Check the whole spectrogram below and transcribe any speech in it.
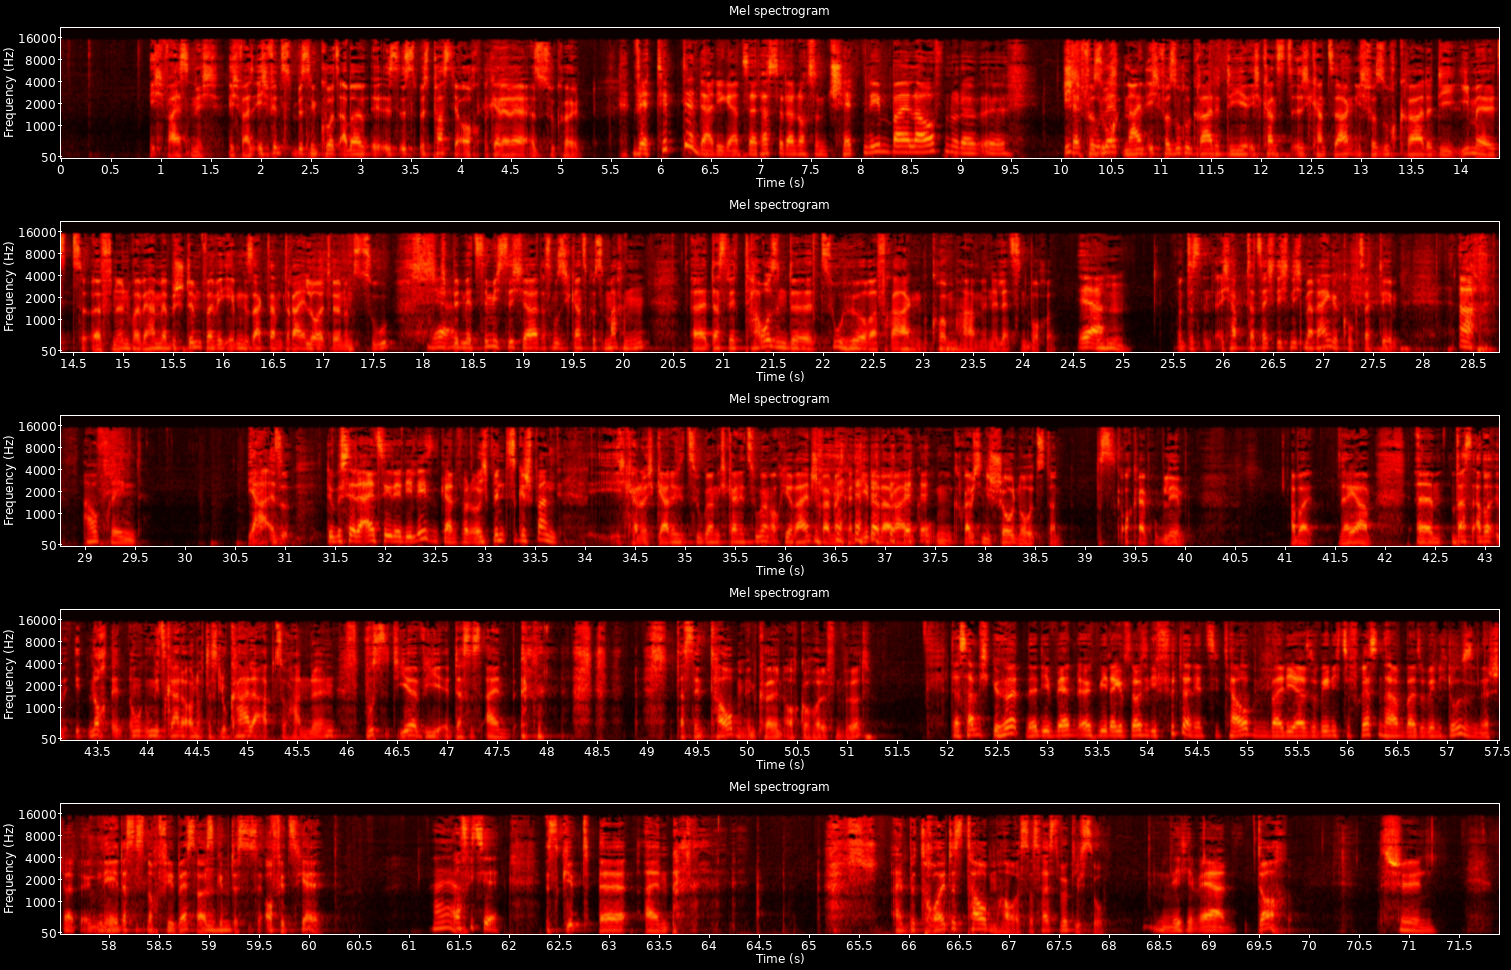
Ich, ich weiß nicht. Ich weiß, ich finde es ein bisschen kurz, aber es, es, es passt ja auch generell also zu Köln. Wer tippt denn da die ganze Zeit? Hast du da noch so einen Chat nebenbei laufen oder? Äh ich versuche, nein, ich versuche gerade die, ich kann es ich kann's sagen, ich versuche gerade die E-Mails zu öffnen, weil wir haben ja bestimmt, weil wir eben gesagt haben, drei Leute hören uns zu. Ja. Ich bin mir ziemlich sicher, das muss ich ganz kurz machen, äh, dass wir tausende Zuhörerfragen bekommen haben in der letzten Woche. Ja. Mhm. Und das, ich habe tatsächlich nicht mehr reingeguckt seitdem. Ach, aufregend. Ja, also Du bist ja der Einzige, der die lesen kann von uns. Ich bin gespannt. Ich kann euch gerne die Zugang, ich kann den Zugang auch hier reinschreiben, dann kann jeder da reingucken. Schreibe ich in die Show Notes dann. Das ist auch kein Problem. Aber naja, ähm, was aber noch, um jetzt gerade auch noch das Lokale abzuhandeln, wusstet ihr, wie, dass es ein, dass den Tauben in Köln auch geholfen wird? Das habe ich gehört, ne? Die werden irgendwie, da gibt's Leute, die füttern jetzt die Tauben, weil die ja so wenig zu fressen haben, weil so wenig los ist in der Stadt irgendwie. Nee, ne? das ist noch viel besser. Es mhm. gibt, es ist offiziell. Ah, ja. Offiziell. Es gibt äh, ein, ein betreutes Taubenhaus, das heißt wirklich so. Nicht im Ernst. Doch. Schön.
